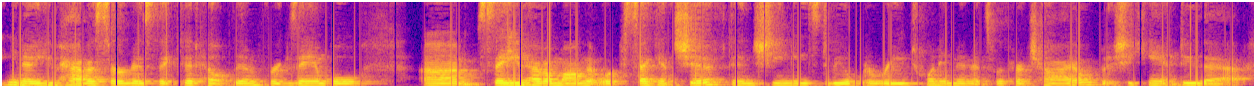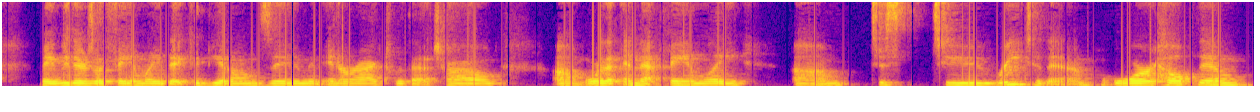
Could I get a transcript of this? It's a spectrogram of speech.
you know, you have a service that could help them. For example, um, say you have a mom that works second shift and she needs to be able to read 20 minutes with her child, but she can't do that. Maybe there's a family that could get on Zoom and interact with that child um, or that, and that family um, to, to read to them or help them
